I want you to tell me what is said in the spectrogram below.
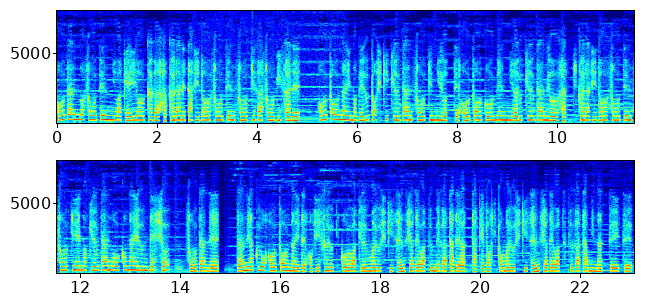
砲弾の装填には軽量化が図られた自動装填装置が装備され、砲塔内のベルト式球弾装置によって砲塔後面にある球弾用ハッチから自動装填装置への球弾を行えるんでしょ？そうだね。弾薬を砲塔内で保持する機構は90式戦車では爪型であったけど10式戦車では筒型になっていて、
